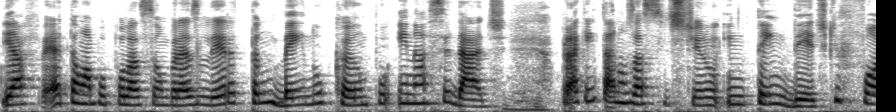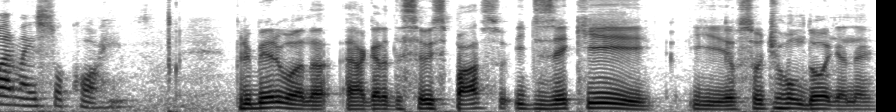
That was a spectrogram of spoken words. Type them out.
e afetam a população brasileira também no campo e na cidade. Para quem está nos assistindo entender de que forma isso ocorre. Primeiro, Ana, é agradecer o espaço e dizer que e eu sou de Rondônia, né,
